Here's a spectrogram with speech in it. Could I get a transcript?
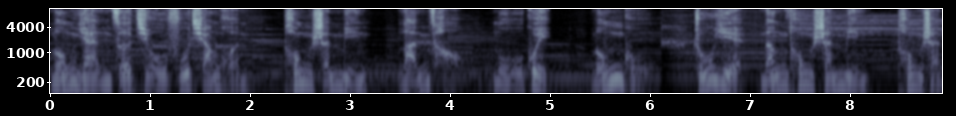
龙眼则久服强魂，通神明；兰草、母桂、龙骨、竹叶能通神明、通神；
